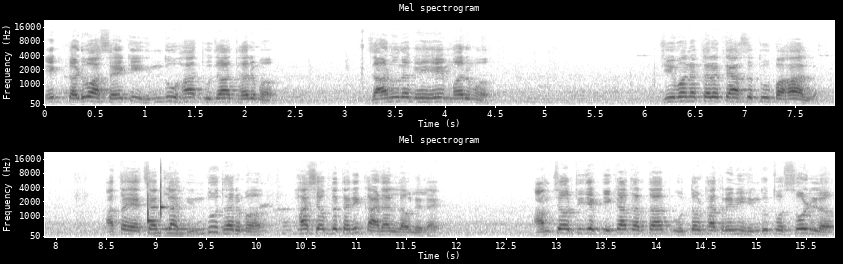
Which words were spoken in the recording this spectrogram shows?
एक कडवा असं आहे की हिंदू हा तुझा धर्म जाणून घे हे मर्म जीवन कर त्यास तू बहाल. आता याच्यातला हिंदू धर्म हा शब्द त्यांनी काढायला लावलेला आहे. आमच्यावरती जे टीका करतात उद्धव ठाकरेंनी हिंदुत्व सोडलं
